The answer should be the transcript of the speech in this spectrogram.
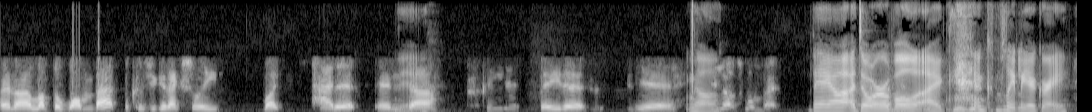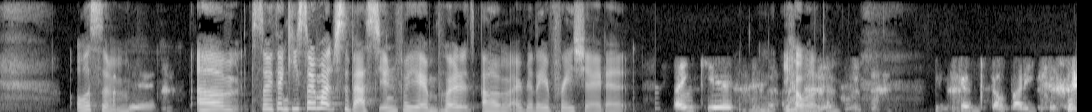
And I love the wombat because you could actually like pat it and Yeah. uh, Feed it. feed it. Yeah. Oh, He loves wombat. they are adorable. I completely agree. Awesome. Yeah. Um, so thank you so much, Sebastian, for your input. Um, I really appreciate it. Thank you. You're welcome. Good job, buddy.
